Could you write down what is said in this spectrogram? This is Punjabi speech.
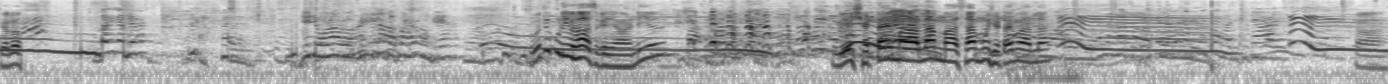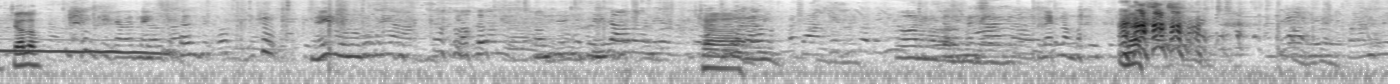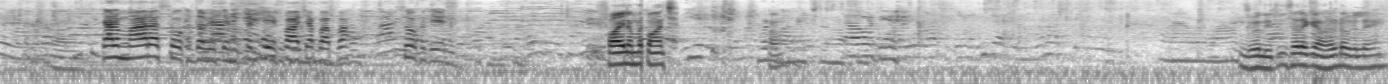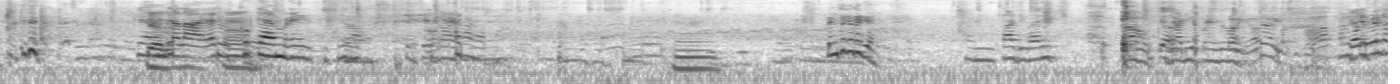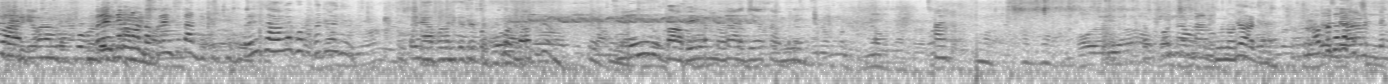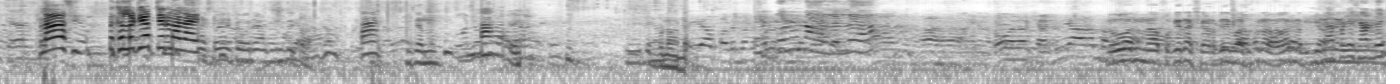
ਚਲੋ। ਉਹ ਤੇ ਕੁੜੀ ਹੱਸ ਕੇ ਜਾਣ ਦੀ ਆ। ਕੁੜੀ ਛੱਟਾ ਹੀ ਮਾਰ ਲਾ, ਮਾਸਾ ਮੂੰਹ ਛੱਟਾ ਹੀ ਮਾਰ ਲਾ। ਹਾਂ, ਚਲੋ। ਹਾਂ। ਚੱਲ ਮਹਾਰਾਜ ਸੁਖ ਦੇਵੇ ਤੈਨੂੰ ਸੱਚੇ ਪਾਤਸ਼ਾਹ ਬਾਬਾ ਸੁਖ ਦੇਣ ਫਾਈਲ ਨੰਬਰ 5 ਗੋਲੀ ਤੂੰ ਸਾਰਾ ਕੈਮਰਾ ਡੋਗ ਲੈ। ਆਇਆ ਹਾਂ। ਦੇਖੋ ਕੈਮਰੇ ਹੂੰ। ਪਿੰਡ ਕਿੱਥੇ ਗਿਆ ਤੁਹਾਡੀ ਵਾਰੀ। ਆਹੋ ਜਾੜੀ ਆਪਣੇ ਦੋ ਚੱਲ ਪਿੰਡ ਵੀਡੀਓ ਪ੍ਰਿੰਸ ਬਣਾਉਂਦਾ ਪ੍ਰਿੰਸ ਤੁਹਾਡੇ ਪਿੱਛੇ। ਪ੍ਰਿੰਸ ਸਾਹਿਬ ਦਾ ਫੋਟੋ ਖਿਚਵਾ ਦੇ ਆ ਪਤਾ ਨਹੀਂ ਕਿੱਥੇ ਬਾਬੇ ਮੇਰਾ ਅਜੇ ਸਾਹਮਣੇ। ਲਾਸ ਖੱਲੋ ਜੀ ਅੱਚਨ ਵਾਲਾ ਹੈ। ਕੀ ਕਰਨਾ? ਤੂੰ ਤੇ ਬਣਾਉਂਦਾ ਲੋਰ ਨੱਪ ਕੇ ਤਾਂ ਛੱਡ ਦੇ ਬਸ ਭਰਾਵਾ ਨੱਪੀ ਆਪਣੇ ਛੱਡ ਦੇ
